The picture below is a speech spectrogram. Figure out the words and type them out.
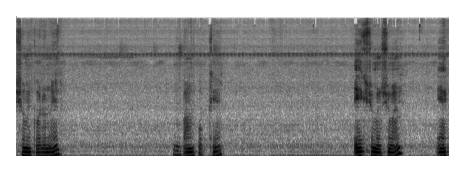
সমীকরণের বামপক্ষে এক সমান সমান এক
